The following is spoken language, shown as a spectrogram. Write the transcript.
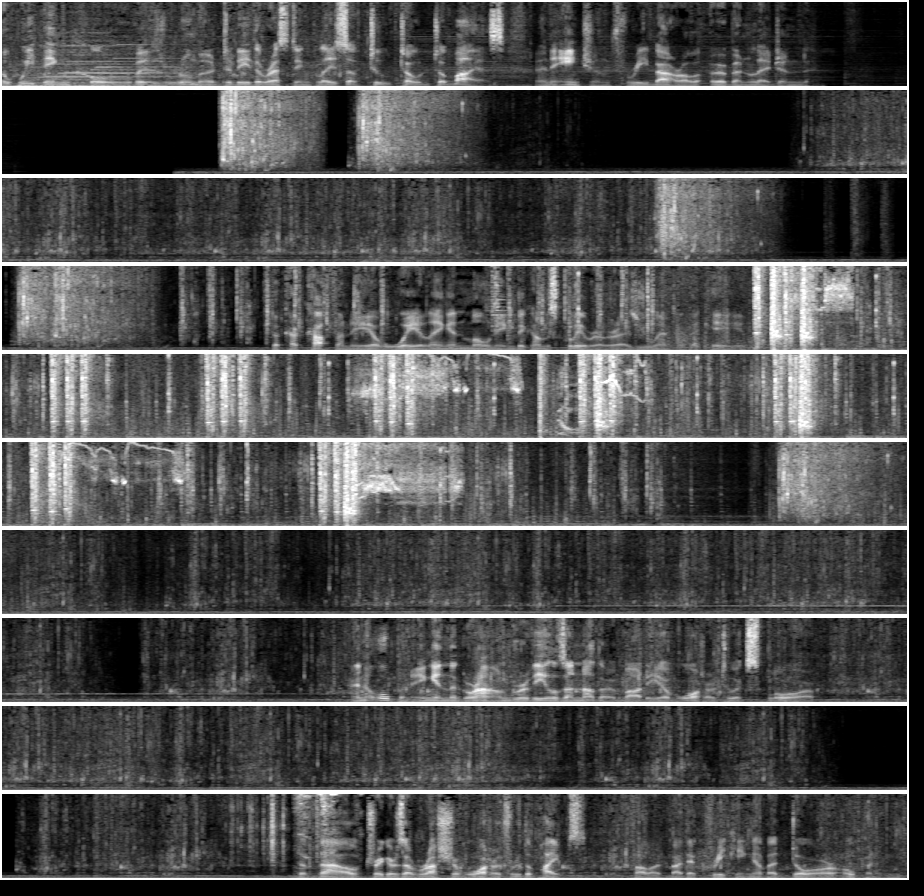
The Weeping Cove is rumored to be the resting place of Two-Toed Tobias, an ancient three-barrel urban legend. The cacophony of wailing and moaning becomes clearer as you enter the cave. An opening in the ground reveals another body of water to explore. The valve triggers a rush of water through the pipes, followed by the creaking of a door opening.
